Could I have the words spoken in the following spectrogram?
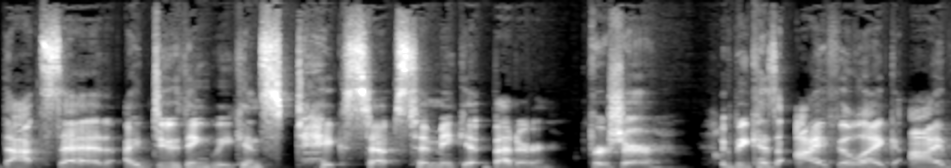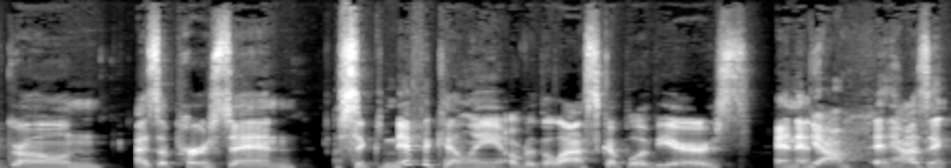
That said, I do think we can take steps to make it better For sure. because I feel like I've grown as a person significantly over the last couple of years. And it, Yeah. it hasn't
